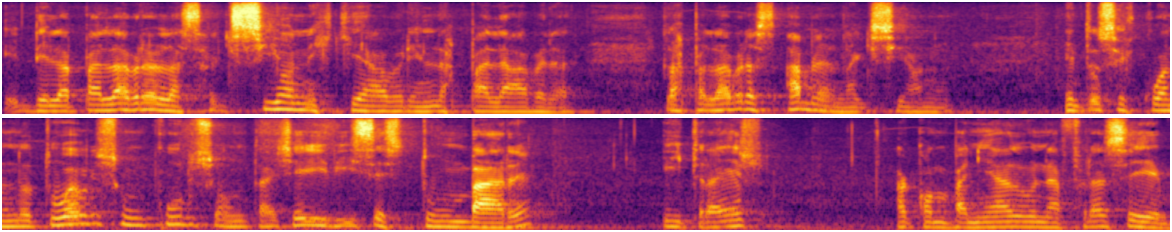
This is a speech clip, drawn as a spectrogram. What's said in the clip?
de la palabra las acciones que abren las palabras. Las palabras hablan acciones. Entonces, cuando tú abres un curso, un taller y dices tumbar y traes acompañado una frase,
